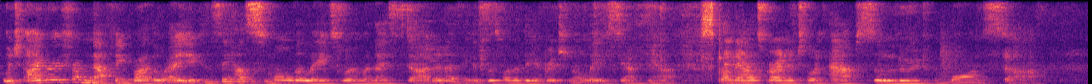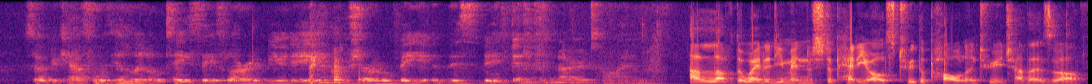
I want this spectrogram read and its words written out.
Which I grew from nothing, by the way. You can see how small the leaves were when they started. I think this was one of the original leaves down here. And now it's grown into an absolute monster. So be careful with your little TC Florida Beauty. I'm sure it'll be this big in no time. I love the way that you managed the petioles to the pole and to each other as well.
